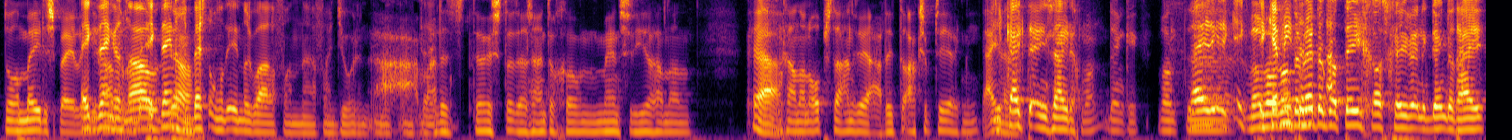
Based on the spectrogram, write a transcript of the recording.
door een medespeler. Ik Die denk, dat ze, Nou, ik denk dat ze best onder de indruk waren van, eh, van Jordan. ja, de maar dat is, er, is, er zijn toch gewoon mensen die gaan dan, ja. die gaan dan opstaan en zeggen, ja, dit accepteer ik niet. Ja, je Ja. kijkt te eenzijdig, man, denk ik. Want, eh, Nee, ik- ik- ik wa- heb want niet er een- werd ook wat tegengas gegeven. En ik denk dat hij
